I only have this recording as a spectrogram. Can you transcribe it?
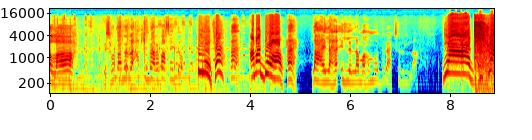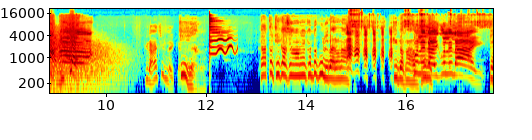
আল্লাহ এই শয়তানের আপনারা আর বাঁচাই দাও। পিরেছ হ্যাঁ। আবার দোয়ার হ্যাঁ। লা ইলাহা ইল্লাল্লাহ মুহাম্মাদুর রাসূলুল্লাহ। ইয়ার ইয়ার ইয়ার কি রাহাছিল লাইকা কি ইয়ার হ্যাঁ ঠিক আছে আমি এখান গুলি বারো না। কি ব্যাপার? গুলি নাই গুলি নাই। কে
